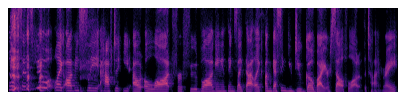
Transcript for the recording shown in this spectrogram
Well, since you like obviously have to eat out a lot for food blogging and things like that, like I'm guessing you do go by yourself a lot of the time, right?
